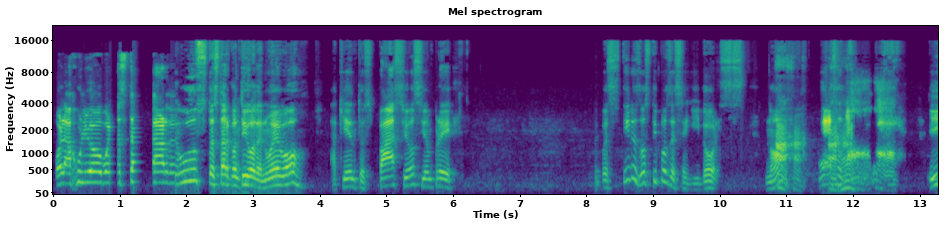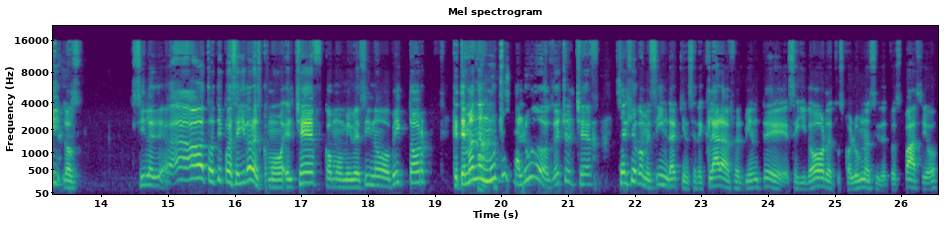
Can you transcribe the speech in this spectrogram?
Hola Julio, buenas tardes. Gusto estar contigo de nuevo aquí en tu espacio. Siempre, pues tienes dos tipos de seguidores, ¿no? Ajá. ajá. Y los, sí, le, ah, otro tipo de seguidores, como el chef, como mi vecino Víctor, que te mandan Ajá. muchos saludos. De hecho, el chef Sergio Gomezinda, quien se declara ferviente seguidor de tus columnas y de tu espacio,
